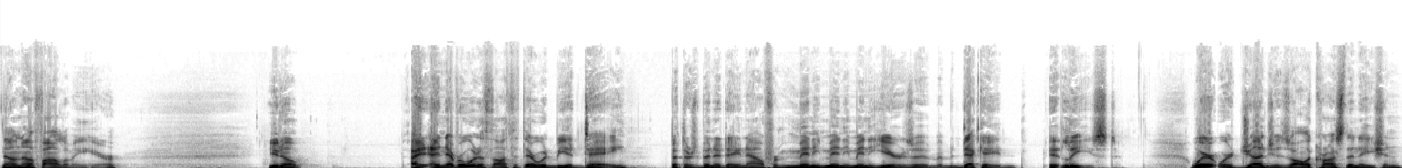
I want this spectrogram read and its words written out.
Now, now follow me here. You know, I, I never would have thought that there would be a day, but there's been a day now for many, many, many years, a decade at least, where where judges all across the nation,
